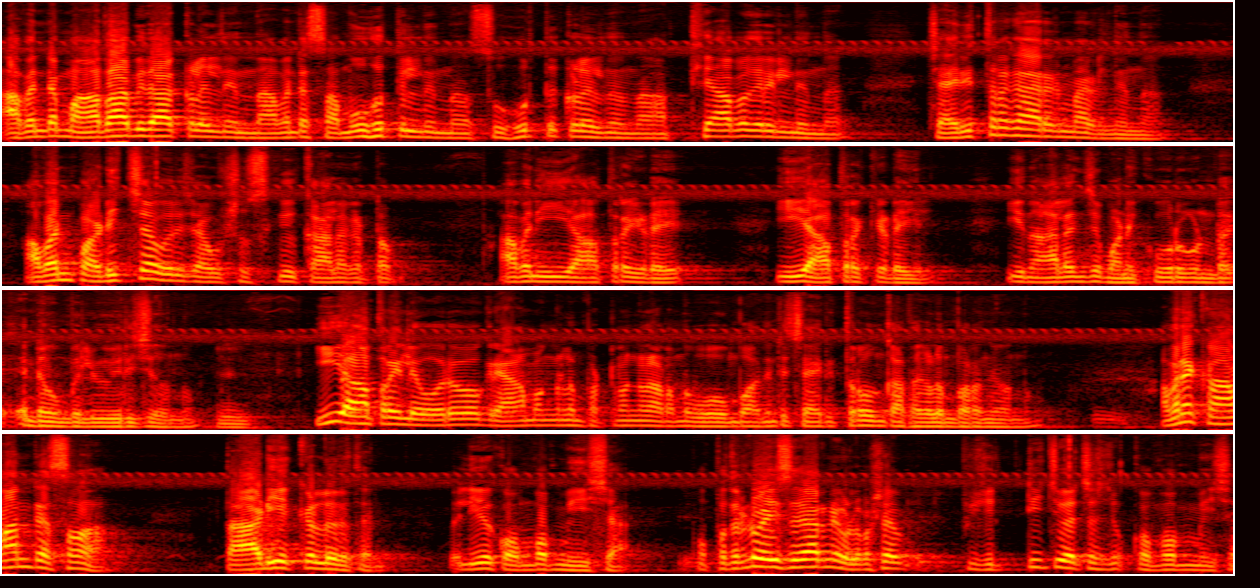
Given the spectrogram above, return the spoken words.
അവന്റെ മാതാപിതാക്കളിൽ നിന്ന് അവന്റെ സമൂഹത്തിൽ നിന്ന് സുഹൃത്തുക്കളിൽ നിന്ന് അധ്യാപകരിൽ നിന്ന് ചരിത്രകാരന്മാരിൽ നിന്ന് അവൻ പഠിച്ച ഒരു ചൗഷസ്ക്യു കാലഘട്ടം അവൻ ഈ യാത്രയുടെ ഈ യാത്രക്കിടയിൽ ഈ നാലഞ്ച് മണിക്കൂർ കൊണ്ട് എന്റെ മുമ്പിൽ വിവരിച്ചു തന്നു. ഈ യാത്രയിലെ ഓരോ ഗ്രാമങ്ങളും പട്ടണങ്ങളും നടന്നു പോകുമ്പോൾ അതിന്റെ ചരിത്രവും കഥകളും പറഞ്ഞു തന്നു. അവനെ കാണാൻ രസമാണ് താടിയൊക്കെ ഉള്ളൊരുത്തൻ വലിയ കൊമ്പം മീശ. മുപ്പത്തിരണ്ട് വയസ്സുകാരനേ ഉള്ളൂ. പക്ഷേ ചുറ്റിച്ച് വെച്ച കൊമ്പം മീശ.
